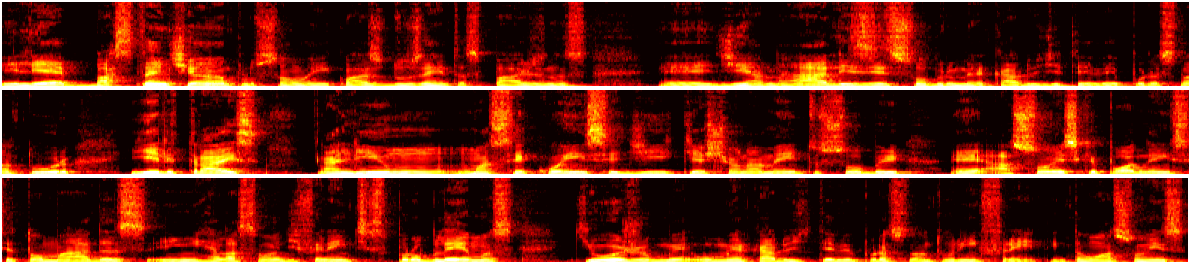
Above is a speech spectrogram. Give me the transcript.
ele é bastante amplo, são aí quase 200 páginas é, de análise sobre o mercado de TV por assinatura e ele traz ali um, uma sequência de questionamentos sobre é, ações que podem ser tomadas em relação a diferentes problemas que hoje o, mercado de TV por assinatura enfrenta. Então, ações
